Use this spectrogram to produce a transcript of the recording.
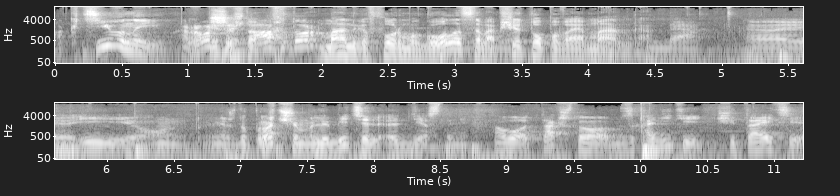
активный, хороший автор. манга форма голоса вообще топовая манга. Да. Э, И он, между прочим, любитель Destiny. Вот, так что заходите, читайте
